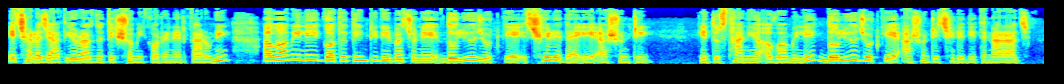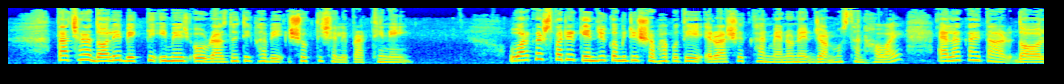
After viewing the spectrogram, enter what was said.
এছাড়া জাতীয় রাজনৈতিক সমীকরণের কারণে আওয়ামী লীগ গত তিনটি নির্বাচনে দলীয় জোটকে ছেড়ে দেয় এই আসনটি। কিন্তু স্থানীয় আওয়ামী লীগ দলীয় জোটকে আসনটি ছেড়ে দিতে নারাজ। তাছাড়া দলে ব্যক্তি ইমেজ ও রাজনৈতিকভাবে শক্তিশালী প্রার্থী নেই। ওয়ার্কার্স পার্টির কেন্দ্রীয় কমিটির সভাপতি রাশেদ খান মেননের জন্মস্থান হওয়ায় এলাকায় তার দল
